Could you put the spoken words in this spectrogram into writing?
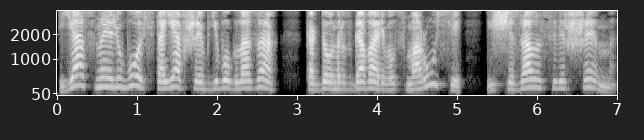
Ясная любовь, стоявшая в его глазах, когда он разговаривал с Марусей, исчезала совершенно,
